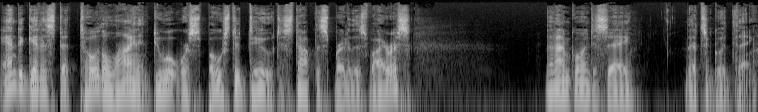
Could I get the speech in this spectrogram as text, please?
and to get us to toe the line and do what we're supposed to do to stop the spread of this virus, then I'm going to say that's a good thing.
